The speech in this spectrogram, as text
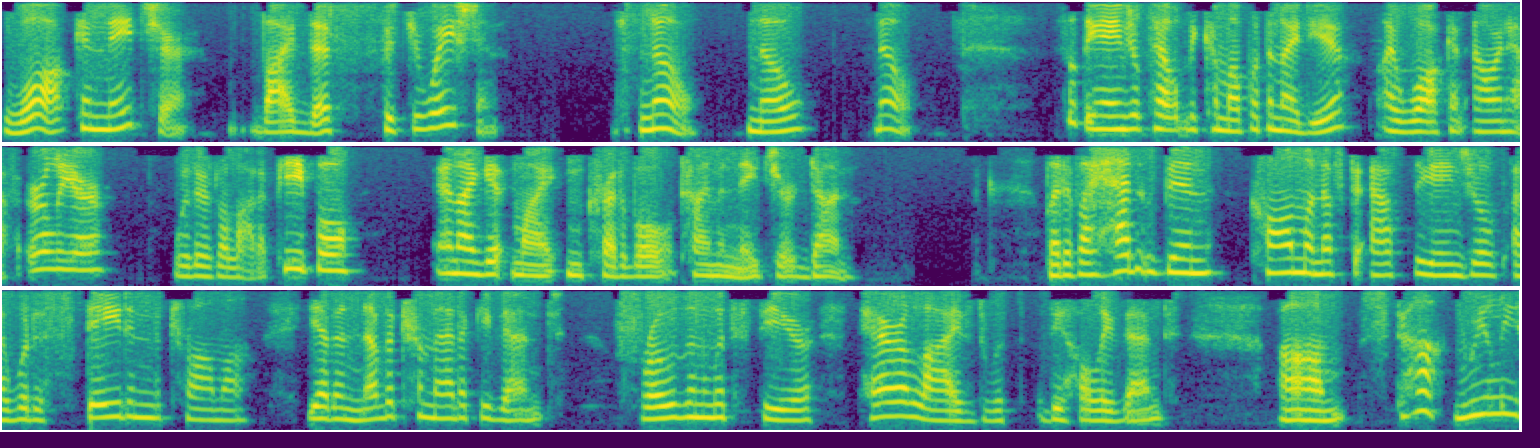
walk in nature by this situation. Just no, no, no. So the angels helped me come up with an idea. I walk an hour and a half earlier where there's a lot of people and I get my incredible time in nature done. But if I hadn't been calm enough to ask the angels, I would have stayed in the trauma, yet another traumatic event, frozen with fear, paralyzed with the whole event, um, stuck, really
